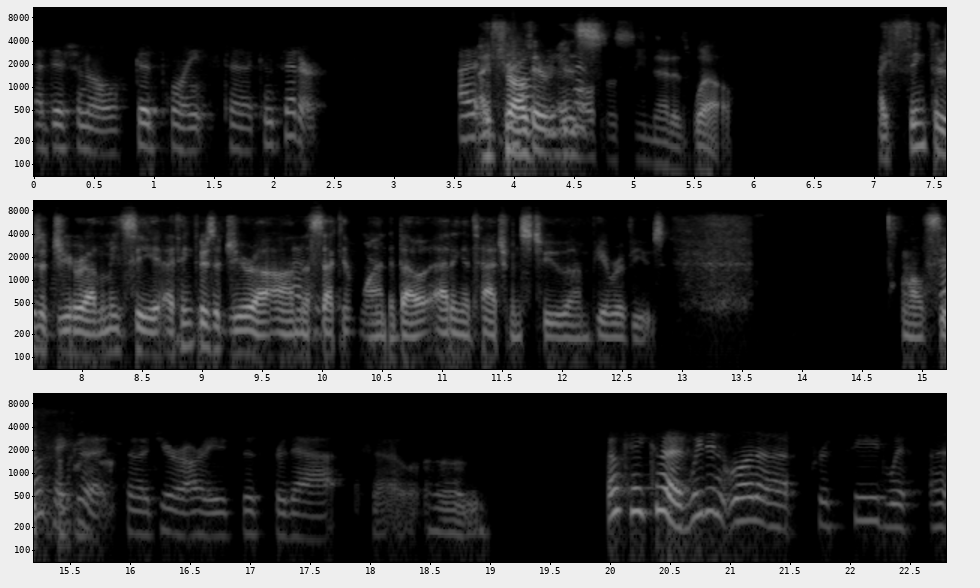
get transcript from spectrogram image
additional good points to consider. I, I Charles, there we've also seen that as well. I think there's a JIRA. Let me see. I think there's a JIRA on the second one about adding attachments to um, peer reviews. I'll see. Okay, good. So a JIRA already exists for that. So, um, okay, good. We didn't want to proceed with uh,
